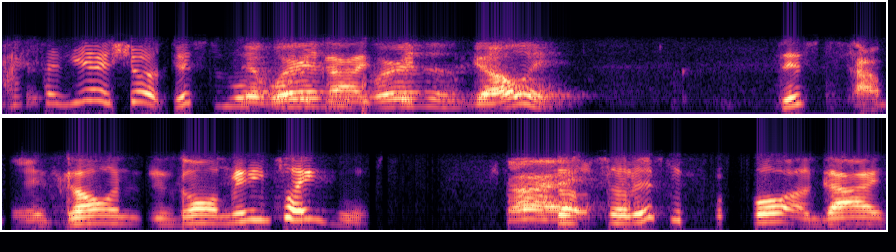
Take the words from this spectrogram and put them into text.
I said, yeah, sure. This is Yeah, what where the is guy. this, where is this going? This uh, it's going it's going many places. All right. So so this is before a guy's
